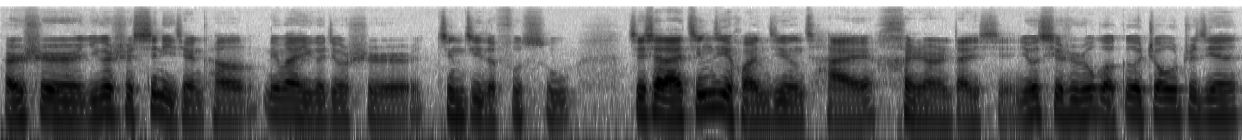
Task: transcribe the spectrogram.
而是一个是心理健康，另外一个就是经济的复苏。接下来经济环境才很让人担心，尤其是如果各州之间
